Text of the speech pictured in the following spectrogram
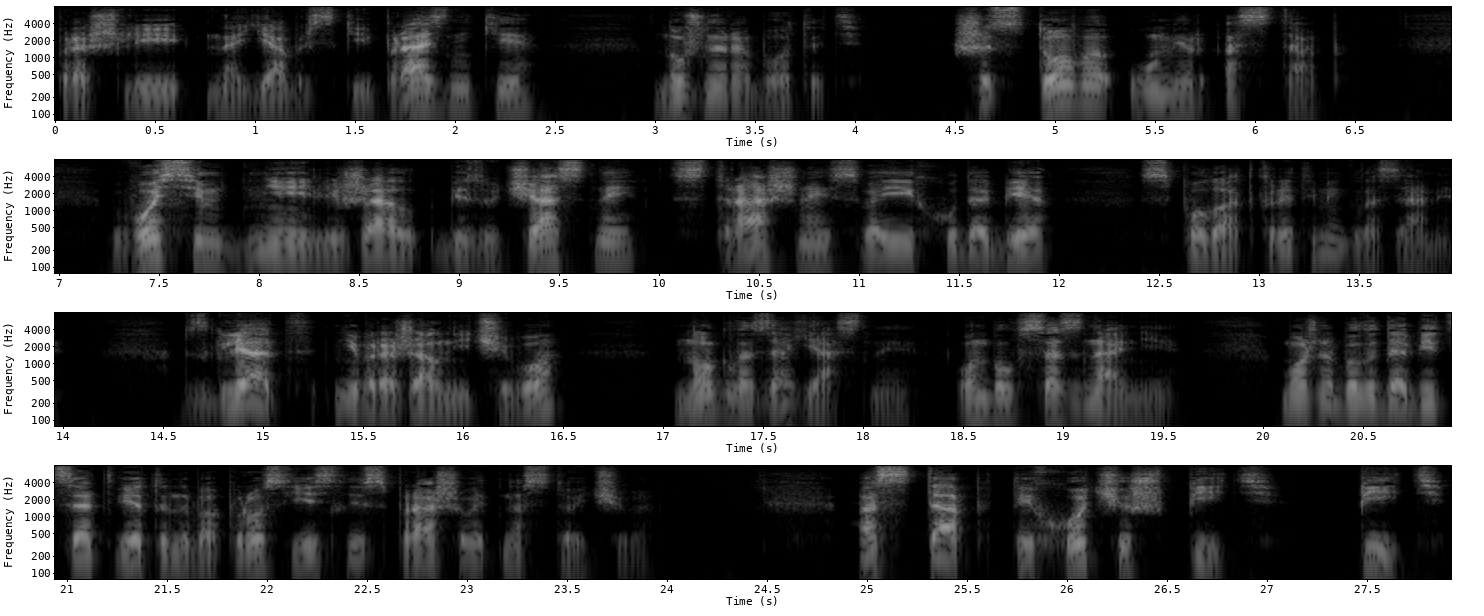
прошли ноябрьские праздники, нужно работать. Шестого умер Остап. Восемь дней лежал безучастный, страшный своей худобе, с полуоткрытыми глазами. Взгляд не выражал ничего, но глаза ясные. Он был в сознании. Можно было добиться ответа на вопрос, если спрашивать настойчиво. «Остап, ты хочешь пить? Пить!»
